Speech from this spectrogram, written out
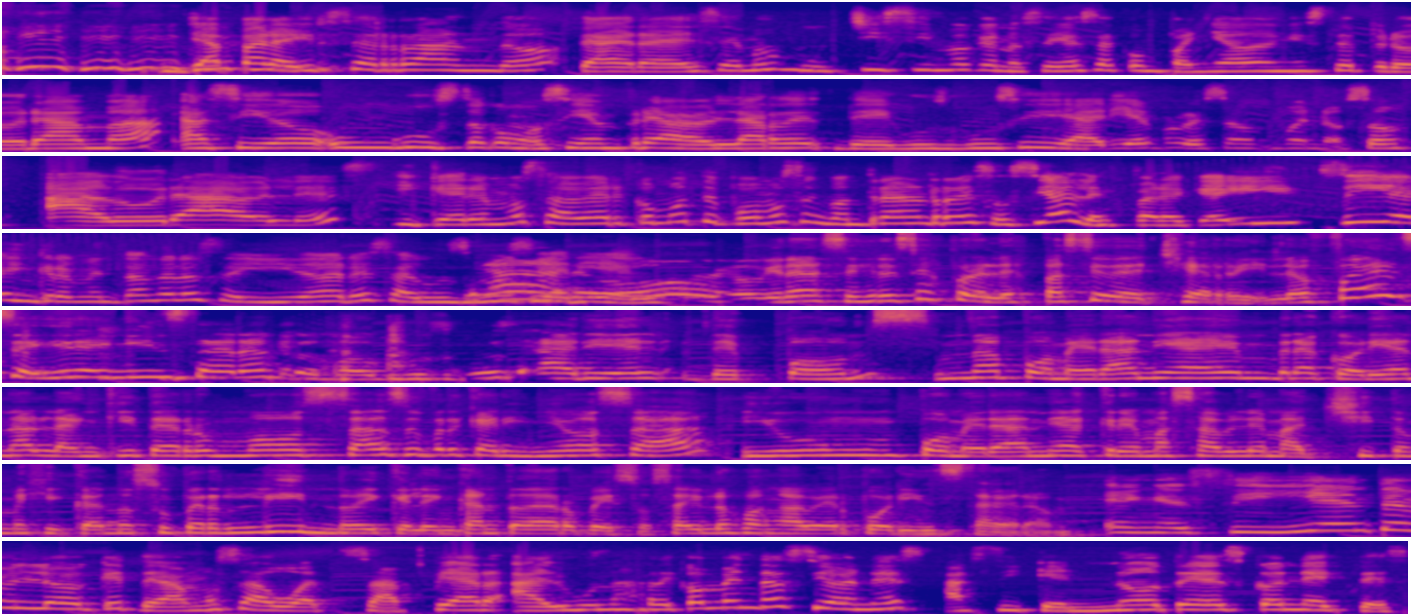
Ya para ir cerrando, te agradecemos muchísimo que nos hayas acompañado en este programa. Ha sido un gusto, como siempre, hablar de, de Gus Gus y de Ariel, porque son, bueno, son adorables. Y queremos saber cómo te podemos encontrar en redes sociales para que ahí siga incrementando los seguidores a Gus Gus y Ariel. gracias, gracias por el espacio de Cherry. Los pueden seguir en Instagram como Gus Gus Ariel de Poms, una pomerania hembra coreana blanquita hermosa, súper cariñosa, y un pomerania crema sable machito mexicano súper lindo y que le encanta dar besos. Ahí los van a ver por Instagram. En el siguiente bloque te vamos a whatsappear algunas recomendaciones, así que no te desconectes.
